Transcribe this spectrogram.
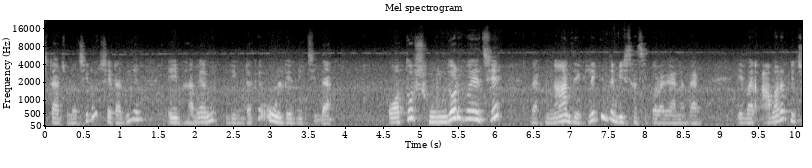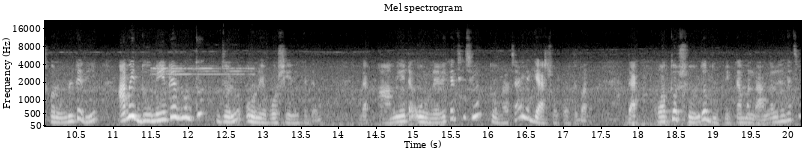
স্ট্যাচুলা ছিল, সেটা দিয়ে এইভাবে আমি ডিমটাকে উল্টে দিচ্ছি, দেখ। কত সুন্দর হয়েছে। দেখ, না দেখলে কিন্তু বিশ্বাসই করা যায় না। দেখ, এবার আবারও কিছুক্ষণ উল্টে দিই। আমি দু মিনিটের মধ্যে জন্য উনুনে বসিয়ে রেখে দেবো। দেখ, আমি এটা উনুনে রেখেছিলাম, তোমরা চাইলে গ্যাসও করতে পারো। দেখ, কত সুন্দর দু পিঠটা আমার লাল হয়ে গেছে।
